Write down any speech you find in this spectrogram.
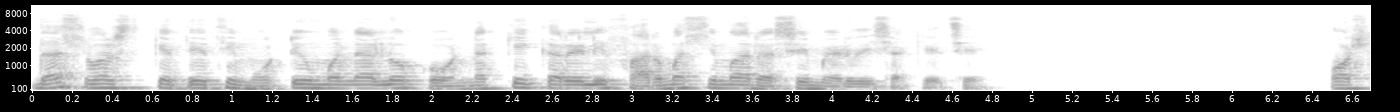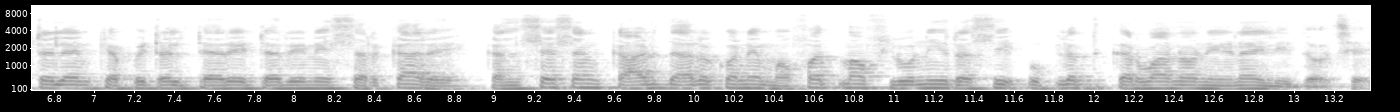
દસ વર્ષ કે તેથી મોટી ઉંમરના લોકો નક્કી કરેલી ફાર્મસીમાં રસી મેળવી શકે છે. ઓસ્ટ્રેલિયન કેપિટલ ટેરિટરીની સરકારે કન્સેશન કાર્ડ ધારકોને મફતમાં ફ્લૂની રસી ઉપલબ્ધ કરવાનો નિર્ણય લીધો છે.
